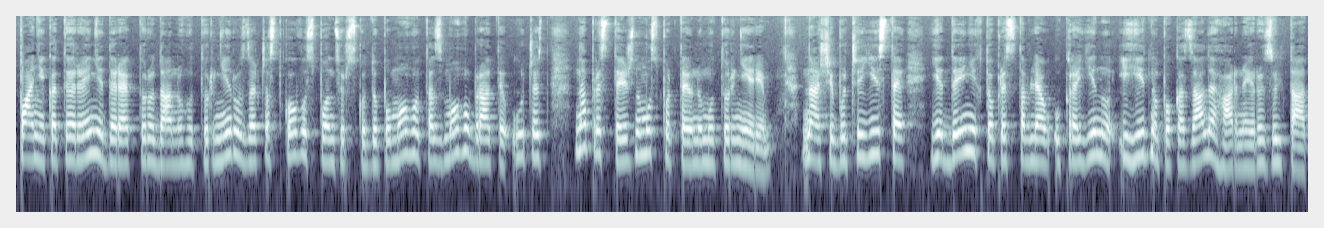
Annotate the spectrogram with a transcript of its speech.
пані Катерині, директору даного турніру, за часткову спонсорську допомогу та змогу брати участь на престижному спортивному турнірі. Наші бочеїсти єдині, хто представляв Україну і гідно показали гарний результат.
